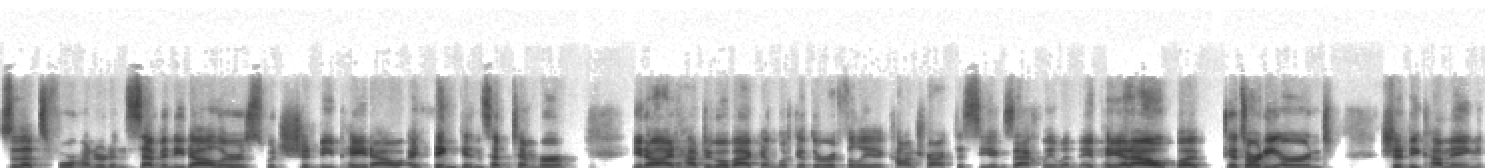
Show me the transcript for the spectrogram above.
So that's $470, which should be paid out, I think, in September you know, I'd have to go back and look at their affiliate contract to see exactly when they pay it out, but it's already earned, should be coming.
